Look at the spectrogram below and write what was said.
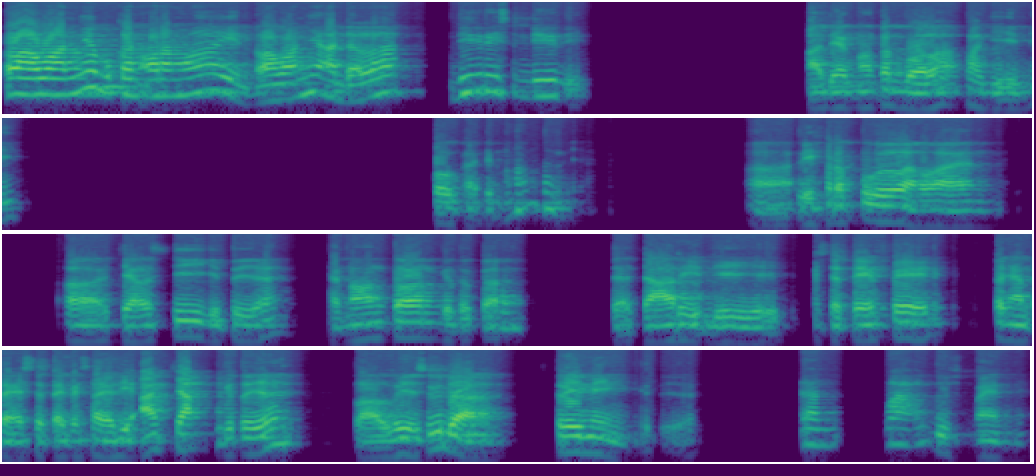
Lawannya bukan orang lain, lawannya adalah diri sendiri. Ada yang nonton bola pagi ini? Oh, gak ada nonton ya. Uh, Liverpool lawan uh, Chelsea gitu ya saya nonton gitu kan saya cari di SCTV ternyata SCTV saya diacak gitu ya lalu ya sudah streaming gitu ya dan bagus mainnya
